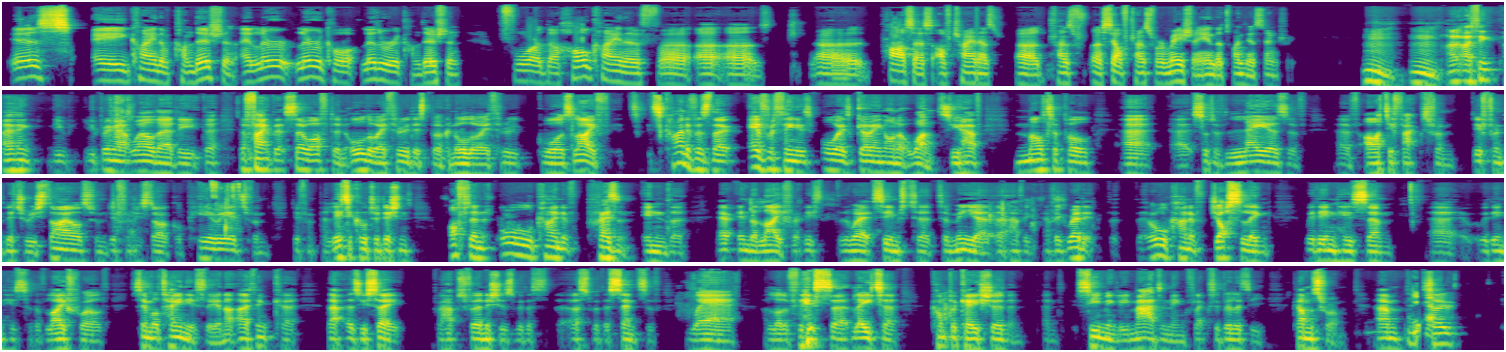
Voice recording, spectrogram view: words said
is a kind of condition, a lyr- lyrical literary condition for the whole kind of uh, uh, uh, uh process of China's uh, trans- uh, self transformation in the 20th century. Mm, mm. I, I, think I think you, you bring out well there the, the the fact that so often all the way through this book and all the way through Guo's life, it's it's kind of as though everything is always going on at once. You have multiple sort of layers of of artifacts from different literary styles, from different historical periods, from different political traditions, often all kind of present in the in the life, at least the way it seems to to me, uh, uh having having read it. They're all kind of jostling within his um, uh, within his sort of life world simultaneously, and I, I think uh, that, as you say, perhaps furnishes with us, us with a sense of where a lot of this uh, later complication and, and, seemingly maddening flexibility comes from. Um, yeah. So.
